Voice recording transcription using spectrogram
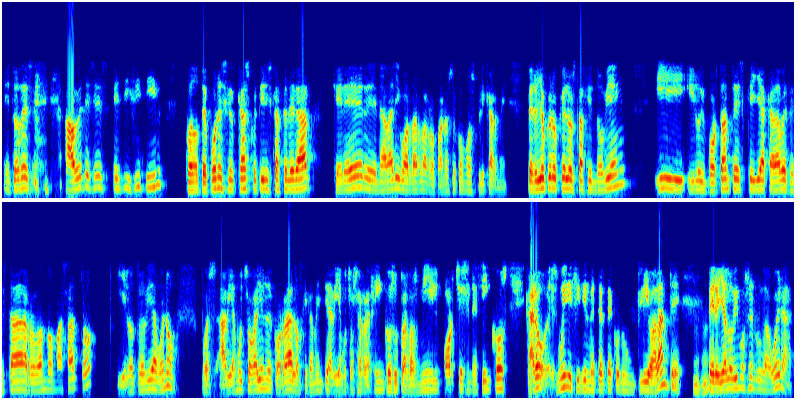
Entonces, a veces es, es difícil cuando te pones el casco y tienes que acelerar, querer eh, nadar y guardar la ropa, no sé cómo explicarme. Pero yo creo que lo está haciendo bien y, y lo importante es que ya cada vez está rodando más alto y el otro día, bueno, pues había mucho gallo en el corral, lógicamente había muchos R5, Super 2000, Porsches N5, claro, es muy difícil meterte con un Clio adelante, pero ya lo vimos en Rudagüera,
